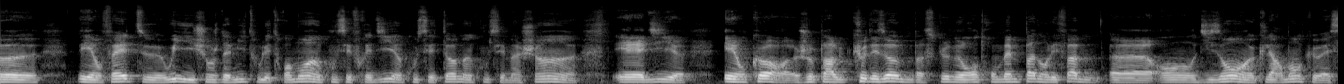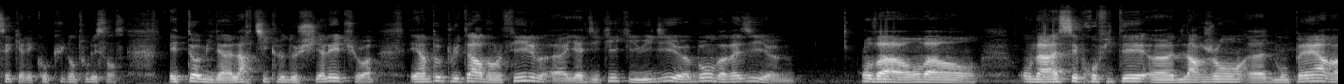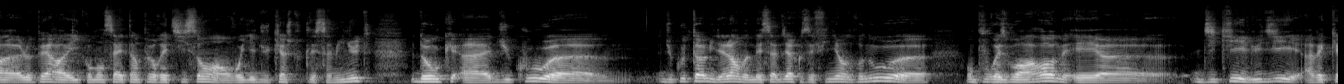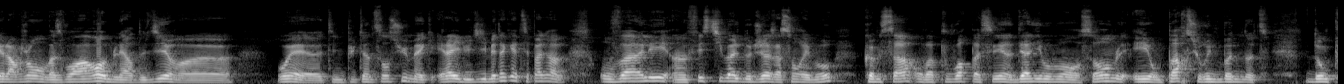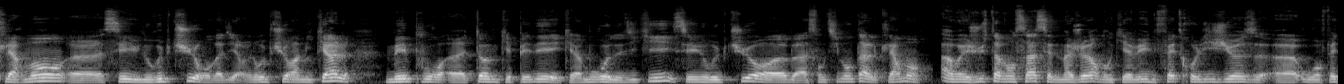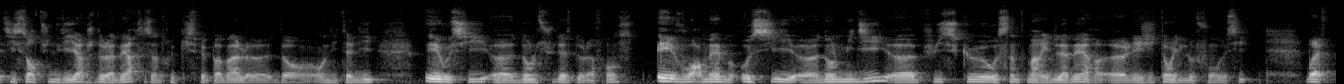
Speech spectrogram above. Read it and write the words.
Et en fait, euh, oui, il change d'amis tous les trois mois. Un coup c'est Freddy, un coup c'est Tom, un coup c'est machin. euh, et elle dit, euh, et encore, je parle que des hommes parce que ne rentrons même pas dans les femmes en disant clairement qu'elle sait qu'elle est cocu dans tous les sens. Et Tom, il à l'article de chialer, tu vois. Et un peu plus tard dans le film, il y a Dicky qui lui dit, bon bah vas-y, on va, on va, en- on a assez profité euh, de l'argent euh, de mon père. Euh, le père, il commence à être un peu réticent à envoyer du cash toutes les 5 minutes. Donc, du coup, du coup, Tom, il est là en mode, mais ça veut dire que c'est fini entre nous. on pourrait se voir à Rome. Et Dicky, il lui dit, avec quel argent on va se voir à Rome L'air de dire, ouais, euh, t'es une putain de sensu, mec. Et là, il lui dit, mais t'inquiète, c'est pas grave. On va aller à un festival de jazz à San Remo. Comme ça, on va pouvoir passer un dernier moment ensemble et on part sur une bonne note. Donc clairement, euh, c'est une rupture, on va dire, une rupture amicale. Mais pour euh, Tom qui est pédé et qui est amoureux de Dicky, c'est une rupture euh, bah, sentimentale, clairement. Ah ouais, juste avant ça, scène majeure, donc il y avait une fête religieuse euh, où en fait ils sortent une vierge de la mer, c'est un truc qui se fait pas mal en Italie et aussi dans le sud-est de la France et voire même aussi dans le Midi, puisque au Sainte-Marie de la Mer, les gitans ils le font aussi. Bref.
